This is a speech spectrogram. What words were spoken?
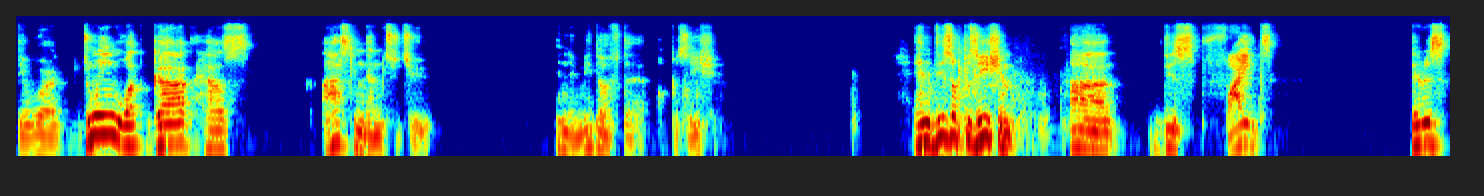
They were doing what God has asking them to do in the middle of the opposition. And this opposition, uh, this fight, there is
